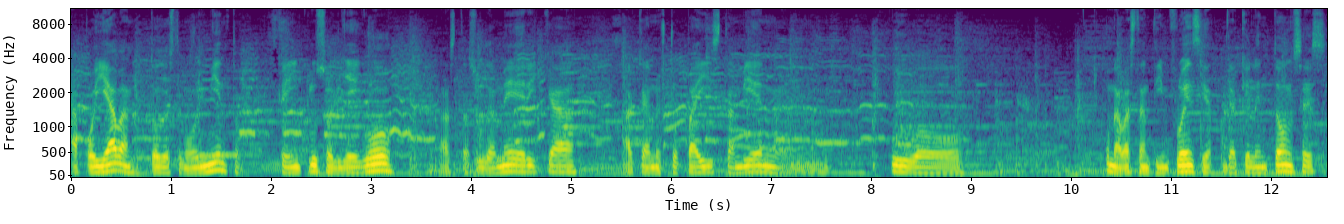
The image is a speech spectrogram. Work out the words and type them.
apoyaban todo este movimiento, que incluso llegó hasta Sudamérica, acá en nuestro país también eh, hubo una bastante influencia de aquel entonces.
